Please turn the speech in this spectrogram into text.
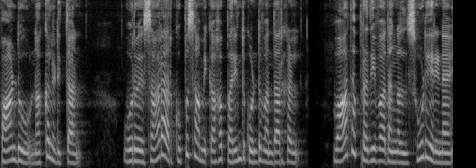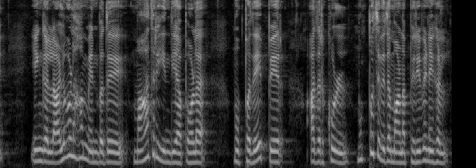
பாண்டு நக்கலடித்தான். ஒரு சாரார் குப்புசாமிக்காக பரிந்து கொண்டு வந்தார்கள். வாத பிரதிவாதங்கள் சூடேறின. எங்கள் அலுவலகம் என்பது மாதிரி இந்தியா போல. முப்பதே பேர். அதற்குள் முப்பது விதமான பிரிவினைகள்.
